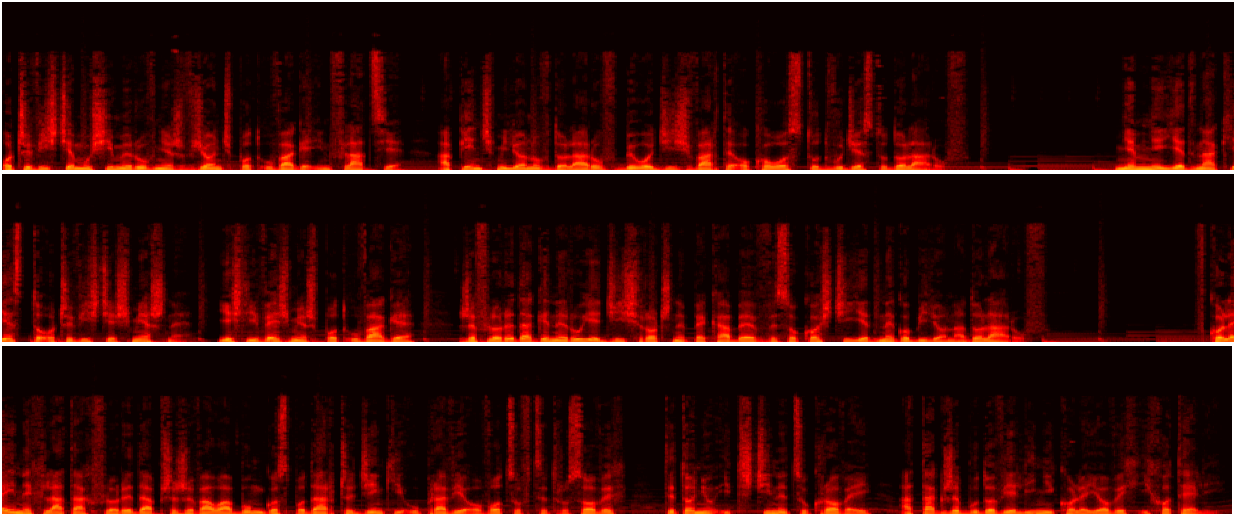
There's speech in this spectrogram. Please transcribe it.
Oczywiście musimy również wziąć pod uwagę inflację, a 5 milionów dolarów było dziś warte około 120 dolarów. Niemniej jednak jest to oczywiście śmieszne, jeśli weźmiesz pod uwagę, że Floryda generuje dziś roczny PKB w wysokości 1 biliona dolarów. W kolejnych latach Floryda przeżywała boom gospodarczy dzięki uprawie owoców cytrusowych, tytoniu i trzciny cukrowej, a także budowie linii kolejowych i hoteli.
